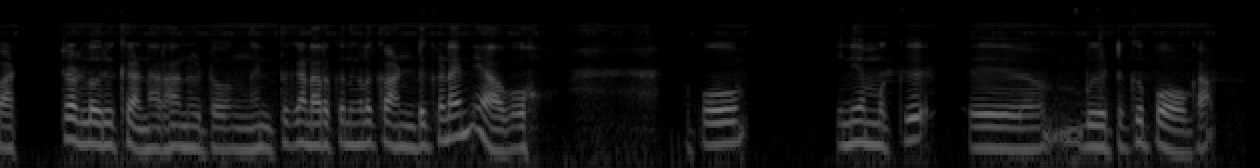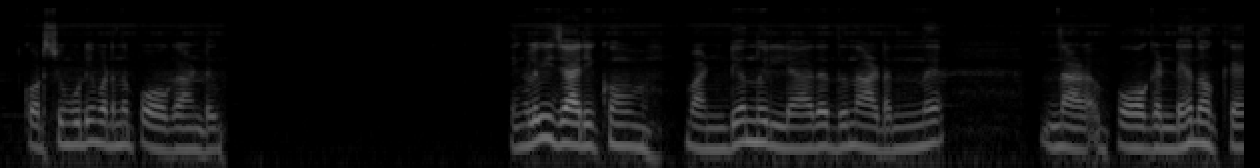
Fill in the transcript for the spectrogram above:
വട്ടമുള്ള ഒരു കിണറാണ് കേട്ടോ. ഇങ്ങനത്തെ കിണറൊക്കെ നിങ്ങൾ കണ്ടുക്കണ തന്നെയാവോ? അപ്പോൾ ഇനി നമുക്ക് വീട്ടിലേക്ക് പോകാം. കുറച്ചും കൂടി ഇവിടുന്ന് പോകാണ്ട്. നിങ്ങൾ വിചാരിക്കും വണ്ടിയൊന്നും ഇല്ലാതെ ഇത് നടന്ന് പോകണ്ടേന്നൊക്കെ.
